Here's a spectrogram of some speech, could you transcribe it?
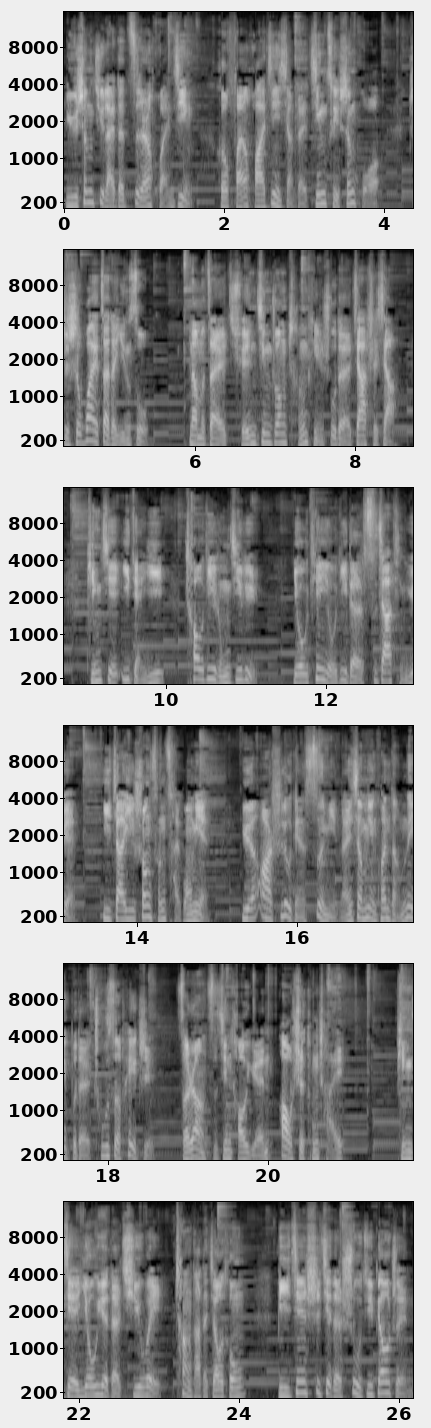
与生俱来的自然环境和繁华尽享的精粹生活只是外在的因素，那么在全精装成品数的加持下，凭借一点一超低容积率。有天有地的私家庭院，一加一双层采光面，约二十六点四米南向面宽等内部的出色配置，则让紫金桃园傲视同柴。凭借优越的区位、畅达的交通、比肩世界的数据标准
